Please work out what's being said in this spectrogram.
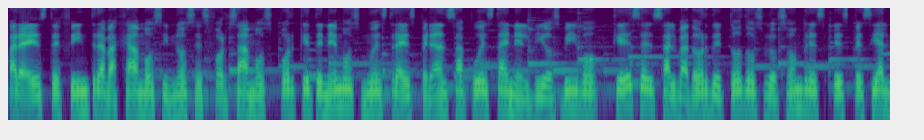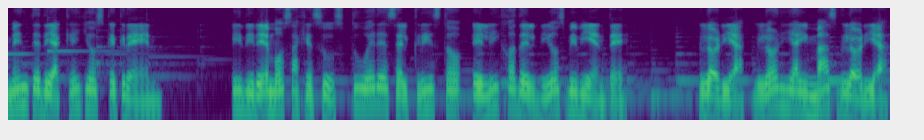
Para este fin trabajamos y nos esforzamos porque tenemos nuestra esperanza puesta en el Dios vivo, que es el Salvador de todos los hombres, especialmente de aquellos que creen. Y diremos a Jesús, tú eres el Cristo, el Hijo del Dios viviente. Gloria, gloria y más gloria.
